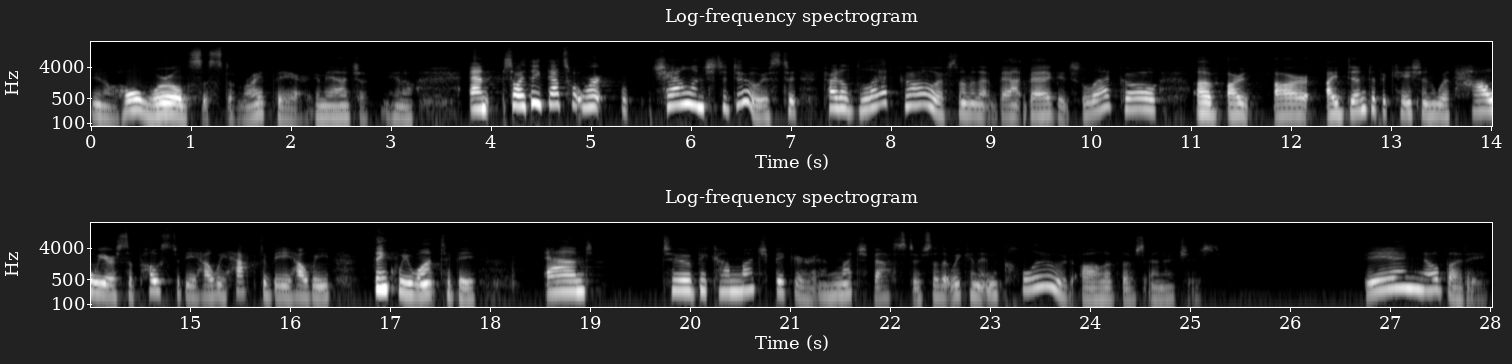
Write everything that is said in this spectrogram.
You know, a whole world system right there, imagine, you know. And so I think that's what we're challenged to do is to try to let go of some of that baggage, let go of our, our identification with how we are supposed to be, how we have to be, how we think we want to be, and to become much bigger and much faster so that we can include all of those energies. Being nobody,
